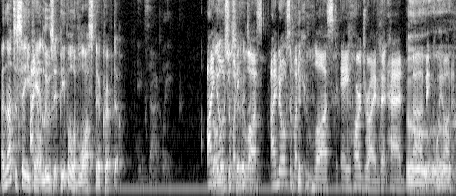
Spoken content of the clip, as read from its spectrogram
And not to say you can't lose it. People have lost their crypto. Exactly. I know let's somebody who lost. I know of somebody who lost a hard drive that had uh, Ooh. Bitcoin on it.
